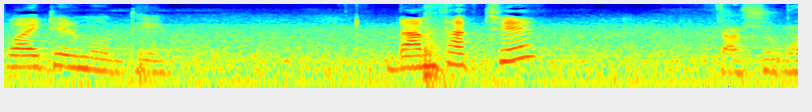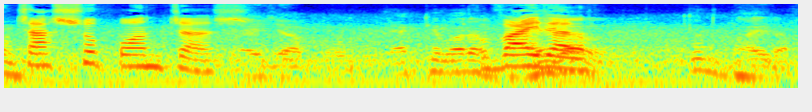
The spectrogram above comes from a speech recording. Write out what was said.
হোয়াইটের মধ্যে। দাম থাকছে চারশো পঞ্চাশ। Viral। খুব ভাইরাল।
